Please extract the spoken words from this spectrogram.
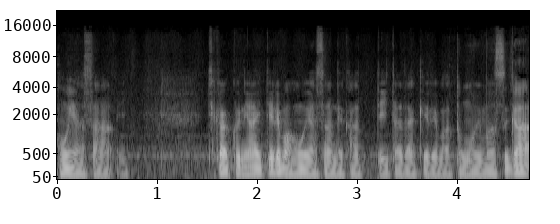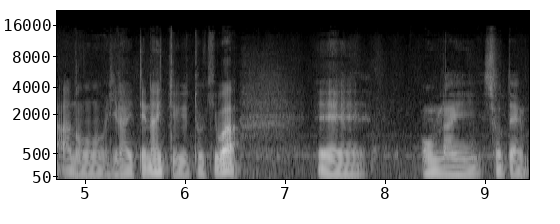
本屋さん近くに空いてれば本屋さんで買っていただければと思いますがあの開いてないという時は、えー、オンライン書店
